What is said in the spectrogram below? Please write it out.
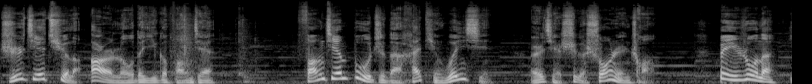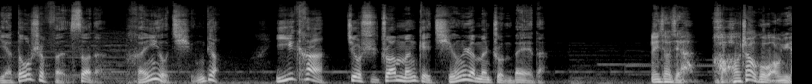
直接去了二楼的一个房间，房间布置的还挺温馨，而且是个双人床，被褥呢也都是粉色的，很有情调，一看就是专门给情人们准备的。林小姐，好好照顾王宇，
